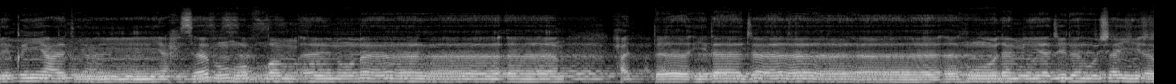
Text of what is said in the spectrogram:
بقيعة يحسبه الظمآن ماء حتى إذا جاءه لم يجده شيئا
